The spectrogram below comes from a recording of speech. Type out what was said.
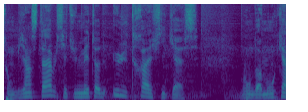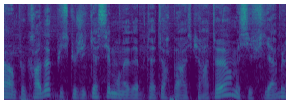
Sont bien stables, c'est une méthode ultra efficace. Bon, dans mon cas, un peu cradoc puisque j'ai cassé mon adaptateur par aspirateur, mais c'est fiable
